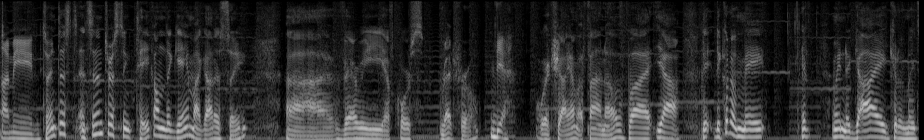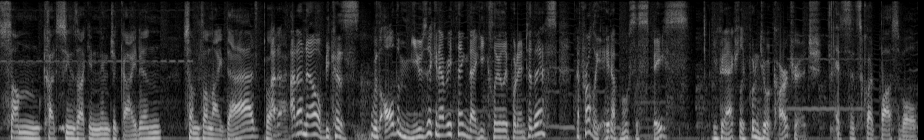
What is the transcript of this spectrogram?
I mean, So interest, it's an interesting take on the game, I gotta say. Uh, very, of course, retro, yeah. which I am a fan of. But yeah, they, they could have made. If I mean, the guy could have made some cutscenes like in Ninja Gaiden, something like that. But I don't, I don't know because with all the music and everything that he clearly put into this, that probably ate up most of the space you could actually put into a cartridge. it's it's quite possible.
